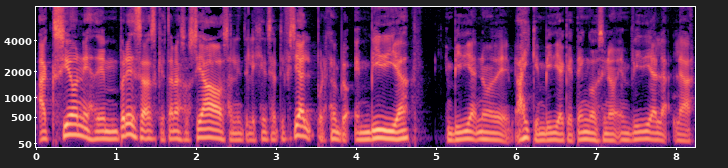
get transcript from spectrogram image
acciones de empresas que están asociados a la inteligencia artificial, por ejemplo, Nvidia, Nvidia no de, ay, qué envidia que tengo, sino Nvidia, la,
